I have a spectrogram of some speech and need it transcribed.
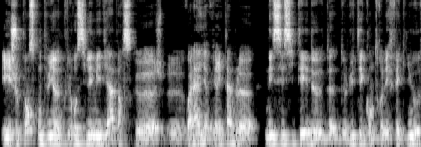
et je pense qu'on peut y inclure aussi les médias parce que voilà, il y a véritable nécessité de, de lutter contre les fake news,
